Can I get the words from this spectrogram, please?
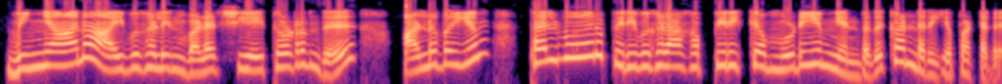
விஞ்ஞான ஆய்வுகளின் வளர்ச்சியை தொடர்ந்து அணுவையும் பல்வேறு பிரிவுகளாக பிரிக்க முடியும் என்பது கண்டறியப்பட்டது.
